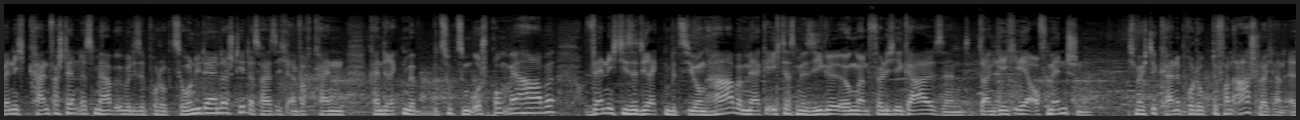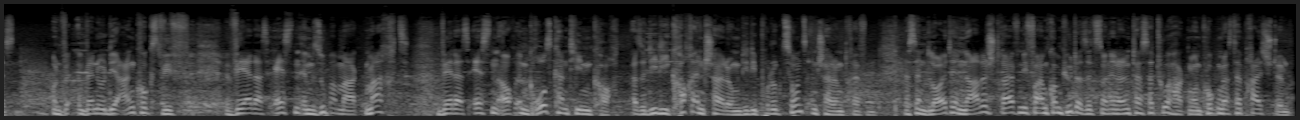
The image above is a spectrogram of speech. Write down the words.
wenn ich kein Verständnis mehr habe über diese Produktion, die dahinter steht. Das heißt, ich einfach keinen, keinen direkten Bezug zum Ursprung mehr habe. Wenn ich diese direkten Beziehungen habe, merke ich, dass mir Siegel irgendwann völlig egal sind. Dann gehe ich eher auf Menschen. Ich möchte keine Produkte von Arschlöchern essen. Und wenn du dir anguckst, wie, wer das Essen im Supermarkt macht, wer das Essen auch in Großkantinen kocht, also die die Kochentscheidungen, die die Produktionsentscheidungen treffen, das sind Leute in Nadelstreifen, die vor einem Computer sitzen und in eine Tastatur hacken und gucken, dass der Preis stimmt.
